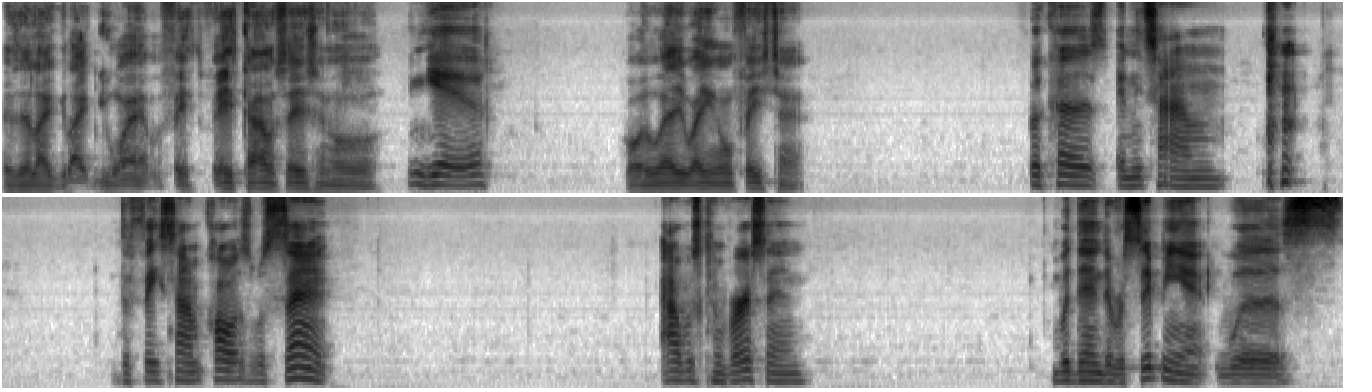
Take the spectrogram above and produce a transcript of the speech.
Is it like like you want to have a face to face conversation, or Yeah, or why why you on Facetime? because anytime the FaceTime calls was sent, I was conversing, but then the recipient was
